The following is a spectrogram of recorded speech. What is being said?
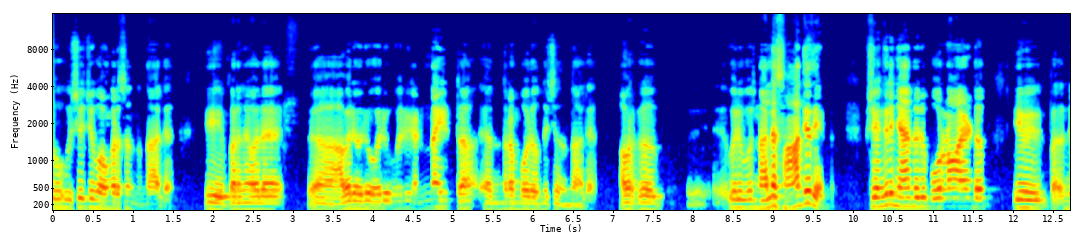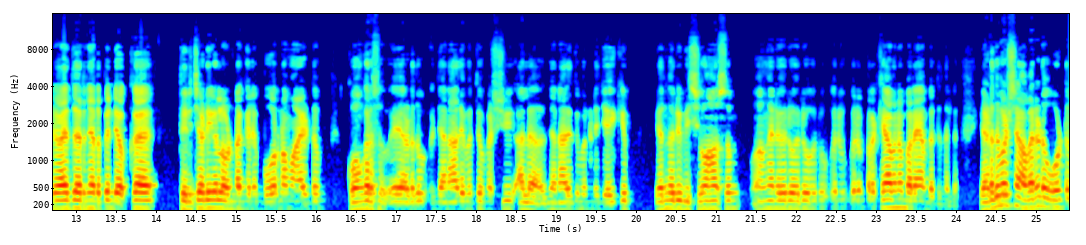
സൂക്ഷിച്ച് കോൺഗ്രസ് നിന്നാൽ ഈ പറഞ്ഞ പോലെ അവരൊരു ഒരു ഒരു എണ്ണയിട്ട യന്ത്രം പോലെ ഒന്നിച്ച് നിന്നാൽ അവർക്ക് ഒരു നല്ല സാധ്യതയുണ്ട്. പക്ഷെ എങ്കിലും ഞാനൊരു പൂർണമായിട്ടും ഈ പഞ്ചായത്ത് തെരഞ്ഞെടുപ്പിന്റെ ഒക്കെ തിരിച്ചടികൾ ഉണ്ടെങ്കിലും പൂർണമായിട്ടും കോൺഗ്രസ് ഇടതു ജനാധിപത്യ കക്ഷി അല്ല ജനാധിപത്യ മുന്നണി ജയിക്കും എന്നൊരു വിശ്വാസം അങ്ങനെ ഒരു ഒരു ഒരു ഒരു ഒരു പ്രഖ്യാപനം പറയാൻ പറ്റുന്നില്ല. ഇടതുപക്ഷം അവരുടെ വോട്ട്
